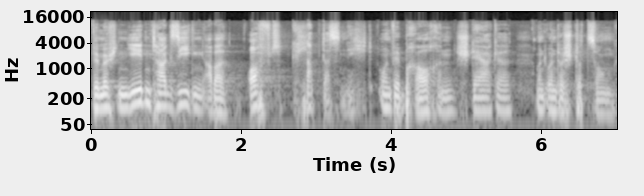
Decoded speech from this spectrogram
Wir möchten jeden Tag siegen, aber oft klappt das nicht. Und wir brauchen Stärke und Unterstützung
